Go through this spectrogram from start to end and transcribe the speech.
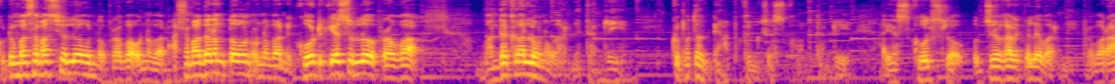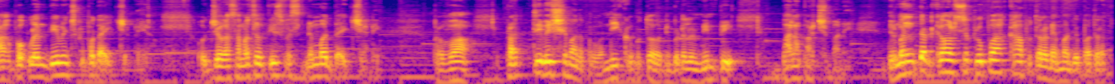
కుటుంబ సమస్యల్లో ఉన్న ప్రభా ఉన్నవారు అసమాధానంతో ఉన్నవారిని కోర్టు కేసుల్లో ప్రభా బంధకాల్లో ఉన్నవారిని తండ్రి కృపతో జ్ఞాపకం చేసుకోండి తండ్రి. అయ్యా స్కూల్స్లో ఉద్యోగాలకు వెళ్ళేవారిని ప్రభా రాకపోకలను దీవించి కృప దయచండి అయ్యా. ఉద్యోగ సమస్యలు తీసివేసి నెమ్మది ఇచ్చాడు ప్రభా ప్రతి విషయం అది ప్రభా నీ కృపతో నీ బిడ్డలను నింపి బలపరచమని. దినమంతటి కావాల్సిన కృప కాపుతల నెమ్మది భద్రత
